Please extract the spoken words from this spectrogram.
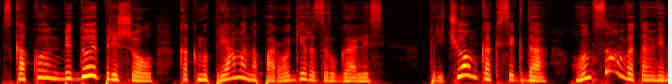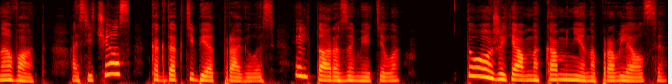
с какой он бедой пришел, как мы прямо на пороге разругались. Причем, как всегда, он сам в этом виноват. А сейчас, когда к тебе отправилась, Эльтара заметила. Тоже явно ко мне направлялся.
